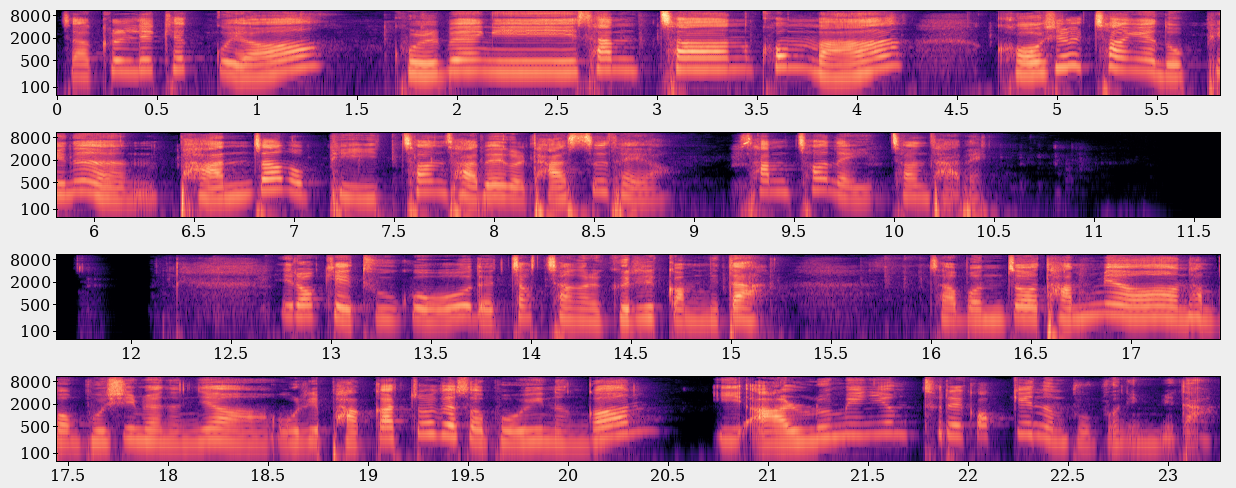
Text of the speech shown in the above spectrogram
자, 클릭했고요. 골뱅이 3000, 콤마, 거실창의 높이는 반자 높이 2400을 다 쓰세요. 3000에 2400. 이렇게 두고 내짝창을 그릴 겁니다. 자, 먼저 단면 한번 보시면은요. 우리 바깥쪽에서 보이는 건 이 알루미늄 틀에 꺾이는 부분입니다.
